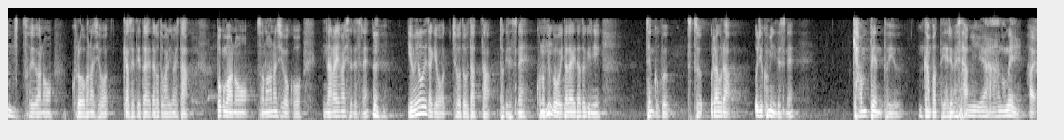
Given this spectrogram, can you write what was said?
うん。そういうあの苦労話を聞かせていただいたこともありました。僕もあのその話をこう見習いましてですねえ夢追いだけをちょうど歌った時ですね。この曲をいただいた時に全国津々浦々売り込みにですねキャンペーンという頑張ってやりました。いやあのねはい。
